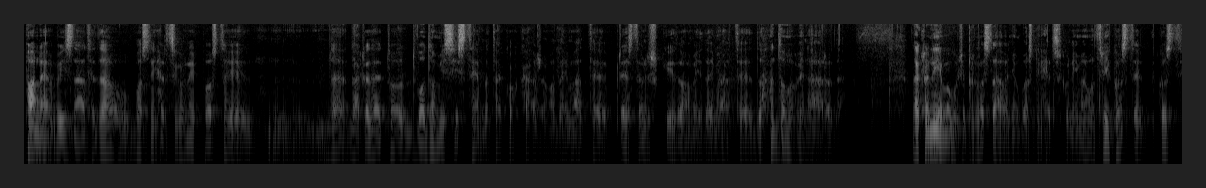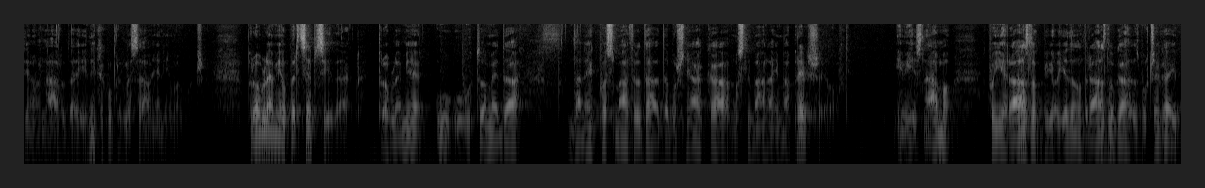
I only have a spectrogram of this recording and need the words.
Pa ne, vi znate da u Bosni i Hercegovini postoje, da, dakle da je to dvodomi sistem, da tako kažemo, da imate predstavnički dom i da imate domove naroda. Dakle, nije moguće preglasavanje u Bosni i Hercegovini. Imamo tri konstitutivnog naroda i nikakvo preglasavanje nije moguće. Problem je u percepciji, dakle. Problem je u, u, u tome da da neko smatra da, da bošnjaka muslimana ima previše ovdje. I mi znamo koji je razlog bio, jedan od razloga zbog čega je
